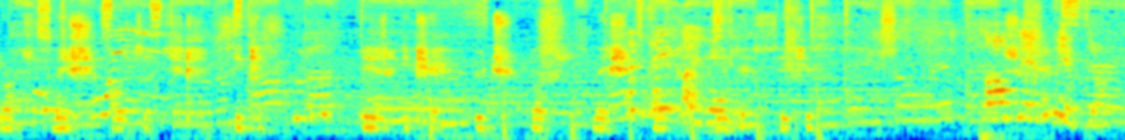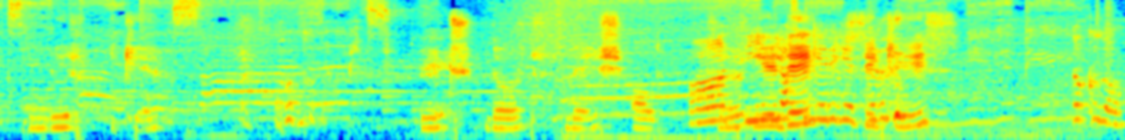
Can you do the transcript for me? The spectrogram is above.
4, 5, 6, 8, 1, 2, 3, 4, 5, 6, 7, 8, Sağ evi mi yapacağız? 1, 2, 3, 4, 5, 6, Aa, sihir yaptı geri 7, getirdi. 8, 9 10.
